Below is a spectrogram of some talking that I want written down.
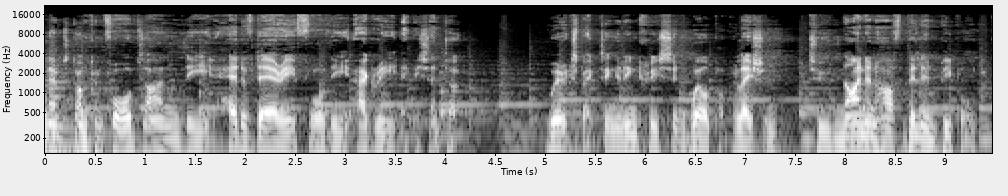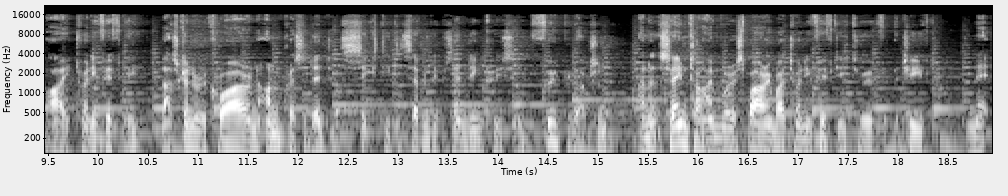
my name's Duncan Forbes. I'm the head of dairy for the Agri-EPI Centre. We're expecting an increase in world population to 9.5 billion people by 2050. That's going to require an unprecedented 60 to 70% increase in food production. And at the same time, we're aspiring by 2050 to have achieved net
